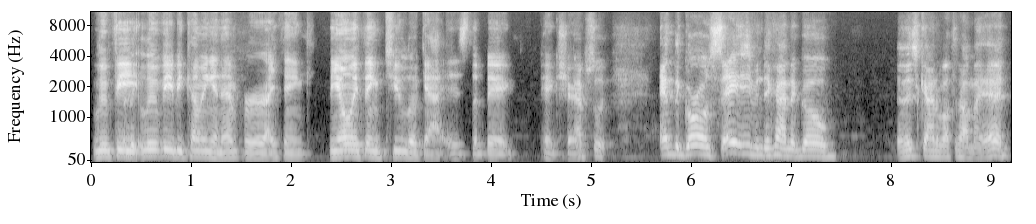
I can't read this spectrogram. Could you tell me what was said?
Luffy, Luffy becoming an emperor. I think the only thing to look at is the big picture. Absolutely. And the Gorosei even to kind of go, and this is kind of off the top of my head,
